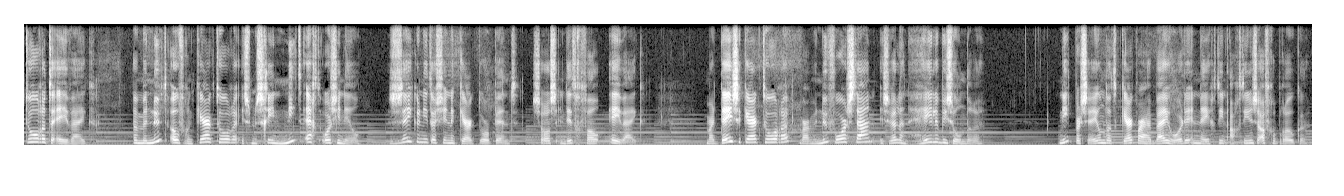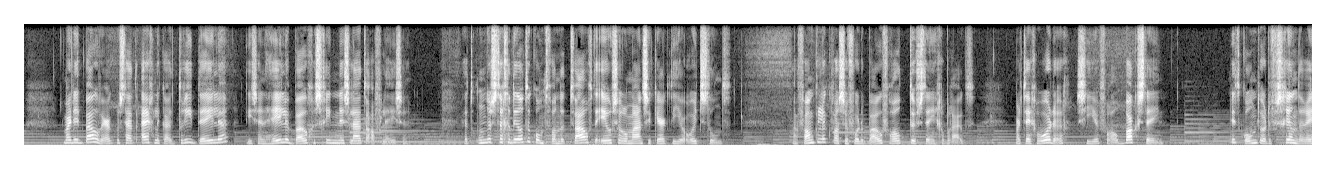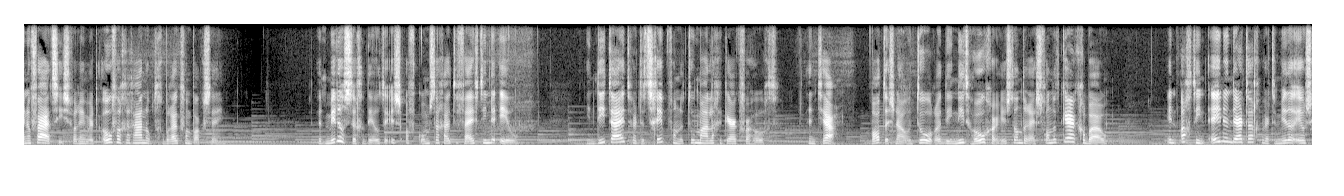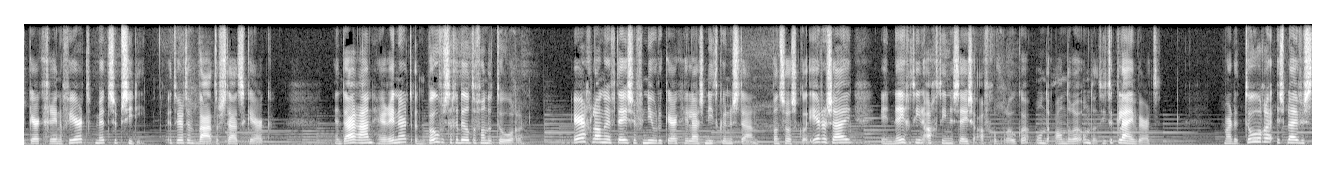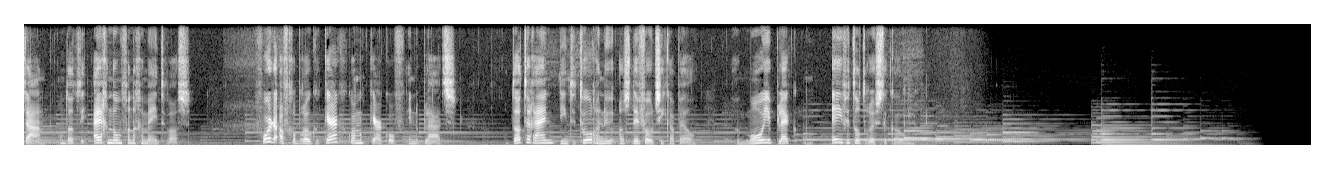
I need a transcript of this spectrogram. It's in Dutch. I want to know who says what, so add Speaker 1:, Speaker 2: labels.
Speaker 1: toren te Ewijk. Een minuut over een kerktoren is misschien niet echt origineel. Zeker niet als je in een kerkdorp bent, zoals in dit geval Ewijk. Maar deze kerktoren, waar we nu voor staan, is wel een hele bijzondere. Niet per se omdat de kerk waar hij bij hoorde in 1918 is afgebroken. Maar dit bouwwerk bestaat eigenlijk uit drie delen die zijn hele bouwgeschiedenis laten aflezen. Het onderste gedeelte komt van de 12e eeuwse Romaanse kerk die hier ooit stond. Aanvankelijk was er voor de bouw vooral tufsteen gebruikt, maar tegenwoordig zie je vooral baksteen. Dit komt door de verschillende renovaties waarin werd overgegaan op het gebruik van baksteen. Het middelste gedeelte is afkomstig uit de 15e eeuw. In die tijd werd het schip van de toenmalige kerk verhoogd. En tja, wat is nou een toren die niet hoger is dan de rest van het kerkgebouw? In 1831 werd de middeleeuwse kerk gerenoveerd met subsidie. Het werd een waterstaatskerk. En daaraan herinnert het bovenste gedeelte van de toren. Erg lang heeft deze vernieuwde kerk helaas niet kunnen staan, want zoals ik al eerder zei, in 1918 is deze afgebroken, onder andere omdat hij te klein werd. Maar de toren is blijven staan, omdat hij eigendom van de gemeente was. Voor de afgebroken kerk kwam een kerkhof in de plaats. Op dat terrein dient de toren nu als devotiekapel. Een mooie plek om even tot rust te komen.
